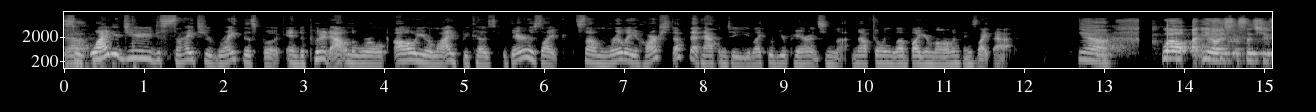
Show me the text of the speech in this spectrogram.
So why did you decide to write this book and to put it out in the world all your life? Because there is like some really harsh stuff that happened to you, like with your parents and not, not feeling loved by your mom and things like that. Yeah. Well, uh, you know, since you've,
